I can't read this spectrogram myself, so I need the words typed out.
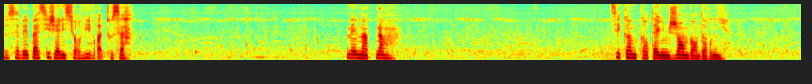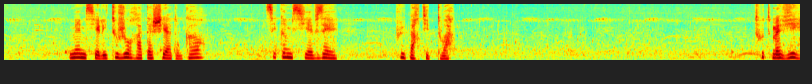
Je savais pas si j'allais survivre à tout ça. Mais maintenant, c'est comme quand t'as une jambe endormie. Même si elle est toujours rattachée à ton corps, c'est comme si elle faisait plus partie de toi. Toute ma vie,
